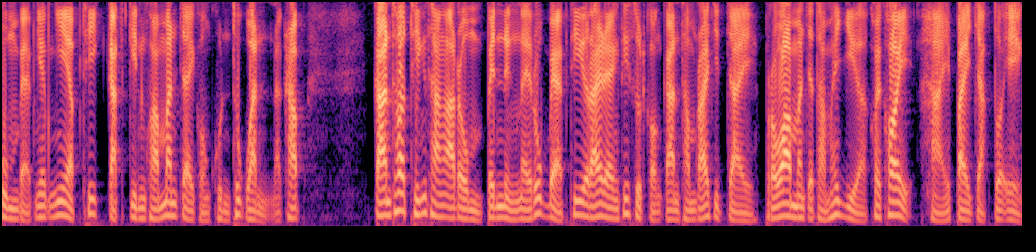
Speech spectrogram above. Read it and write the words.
คุมแบบเงียบๆที่กัดกินความมั่นใจของคุณทุกวันนะครับ การทอดทิ้งทางอารมณ์เป็นหนึ่งในรูปแบบที่ร้ายแรงที่สุดของการทำร้ายจิตใจ เพราะว่ามันจะทำให้เหยื่อค่อยๆ หายไปจากตัวเอง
